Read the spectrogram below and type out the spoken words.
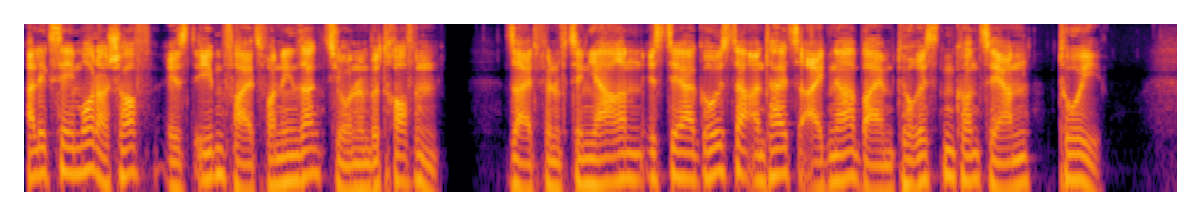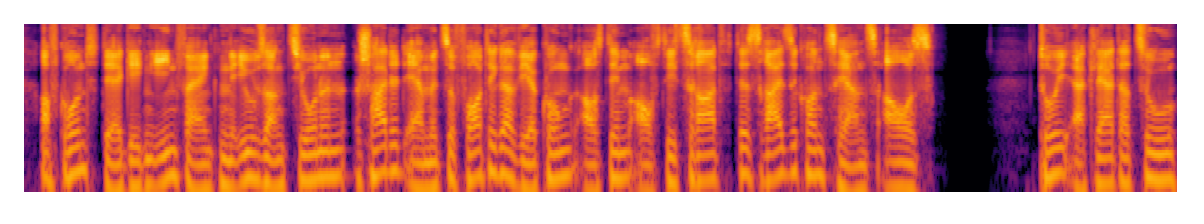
Alexei Mordaschow ist ebenfalls von den Sanktionen betroffen. Seit 15 Jahren ist er größter Anteilseigner beim Touristenkonzern TUI. Aufgrund der gegen ihn verhängten EU-Sanktionen scheidet er mit sofortiger Wirkung aus dem Aufsichtsrat des Reisekonzerns aus. TUI erklärt dazu,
